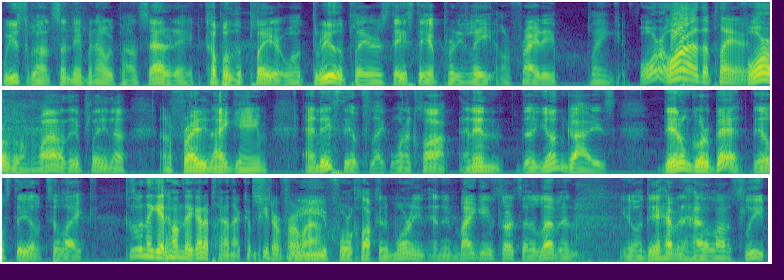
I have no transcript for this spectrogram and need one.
We used to play on Sunday, but now we play on Saturday. A couple of the players, well, three of the players, they stay up pretty late on Friday playing. Four of four them. of the players. Four of them. Wow, they're playing a, a Friday night game, and they stay up to like one o'clock. And then the young guys, they don't go to bed. They'll stay up till like Because when they get home, they gotta play on their computer for a three while. or four o'clock in the morning. And then my game starts at eleven. You know, they haven't had a lot of sleep,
